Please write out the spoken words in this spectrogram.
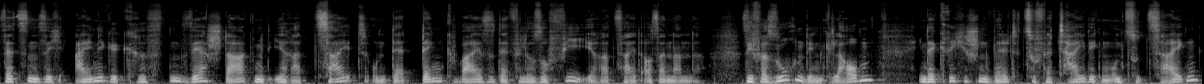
setzen sich einige Christen sehr stark mit ihrer Zeit und der Denkweise der Philosophie ihrer Zeit auseinander. Sie versuchen den Glauben in der griechischen Welt zu verteidigen und zu zeigen,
